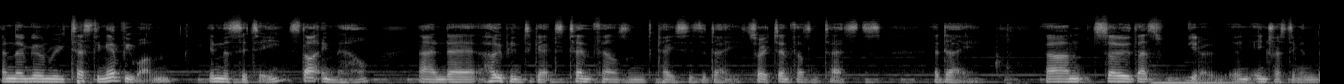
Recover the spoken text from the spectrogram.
and they're going to be testing everyone in the city starting now, and they're hoping to get 10,000 cases a day. Sorry, 10,000 tests a day. Um, so that's you know interesting and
